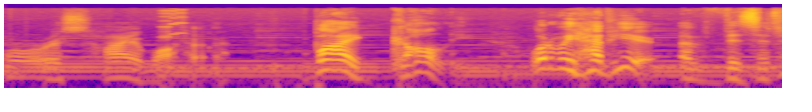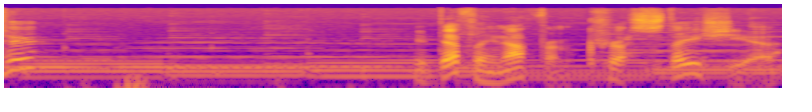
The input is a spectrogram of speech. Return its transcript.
Horace Highwater. By golly, what do we have here? A visitor? You're definitely not from Crustacia.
